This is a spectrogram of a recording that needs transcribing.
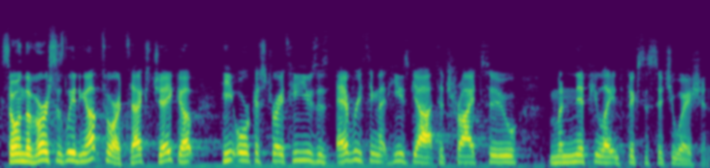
So, in the verses leading up to our text, Jacob, he orchestrates, he uses everything that he's got to try to manipulate and fix the situation.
